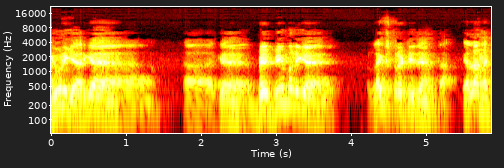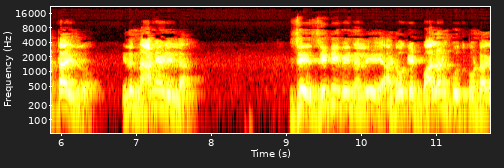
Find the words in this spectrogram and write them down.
ಇವರಿಗೆ, ಅವ್ರಿಗೆ ಬೇ- ಭೀಮನಿಗೆ ಲೈಫ್ ಥ್ರೆಟ್ ಇದೆ ಅಂತ. ಎಲ್ಲ ನಗ್ತಾ ಇದ್ರು. ಇದನ್ನ ನಾನು ಹೇಳಿಲ್ಲ. ಜಿ ಜಿ ಟಿವಿನಲ್ಲಿ ಅಡ್ವೊಕೇಟ್ ಬಾಲನ್ ಕೂತ್ಕೊಂಡಾಗ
